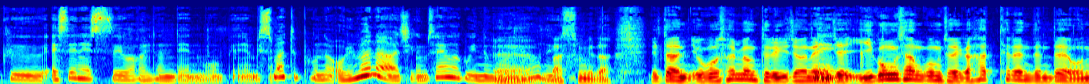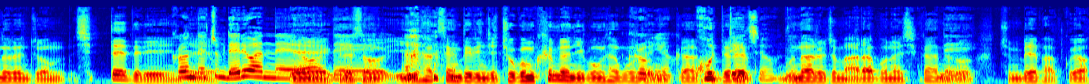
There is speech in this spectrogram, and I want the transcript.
그 SNS와 관련된 뭐 스마트폰을 얼마나 지금 사용하고 있는 네, 거예요? 네, 맞습니다. 일단 요거 설명드리기 전에 네. 이제 2030 저희가 핫 트렌드인데 오늘은 좀 10대들이 그런데 좀 내려왔네요. 예, 네. 그래서 이 학생들이 이제 조금 크면 2030 되니까 그 들의 문화를 좀 알아보는 시간으로 네. 준비해 봤고요.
